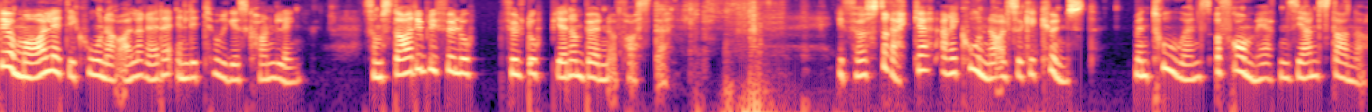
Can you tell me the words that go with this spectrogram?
Det å male et ikon er allerede en liturgisk handling, som stadig blir fulgt opp gjennom bønn og faste. I første rekke er ikonene altså ikke kunst, men troens og fromhetens gjenstander.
